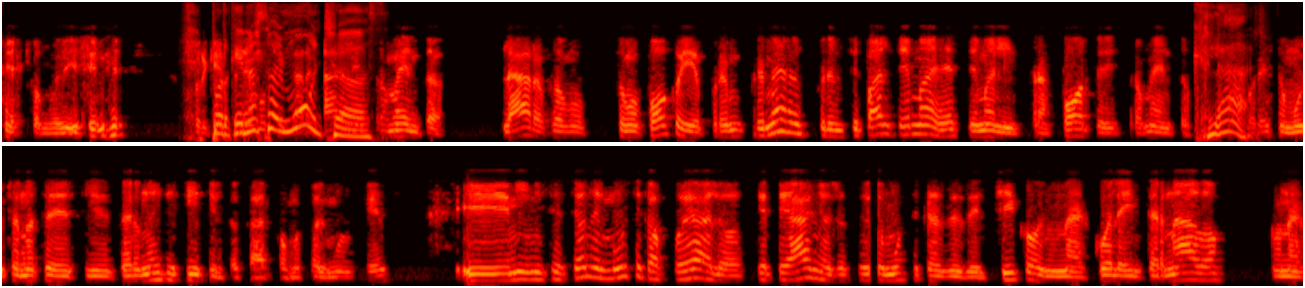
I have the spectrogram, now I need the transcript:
como dicen. Porque, no son muchos. Claro, somos somos pocos y el primer principal tema es el tema del transporte de instrumentos. Claro. Por eso muchos no se deciden, pero no es difícil tocar como todo el mundo piensa. Y mi iniciación en música fue a los siete años. Yo estudié música desde el chico en una escuela de internado, una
